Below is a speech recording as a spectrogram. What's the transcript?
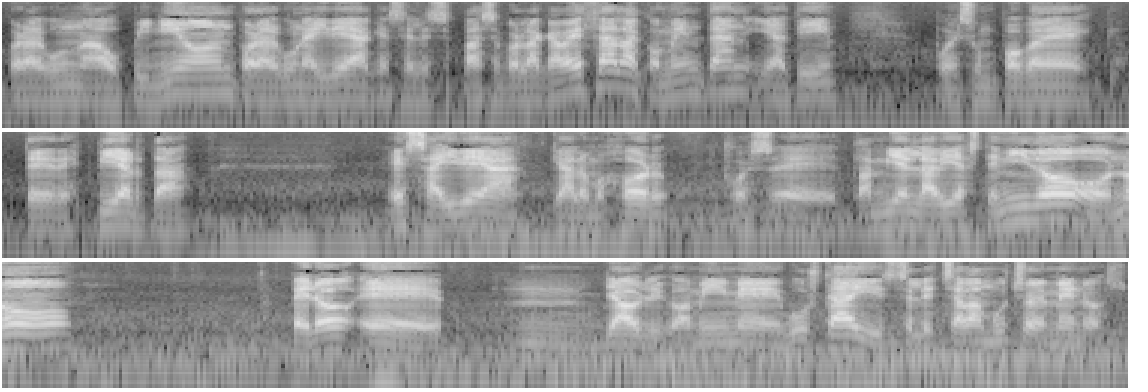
por alguna opinión, por alguna idea que se les pase por la cabeza, la comentan y a ti pues un poco te despierta esa idea que a lo mejor pues eh, también la habías tenido o no, pero eh, mm, ya os digo, a mí me gusta y se le echaba mucho de menos.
